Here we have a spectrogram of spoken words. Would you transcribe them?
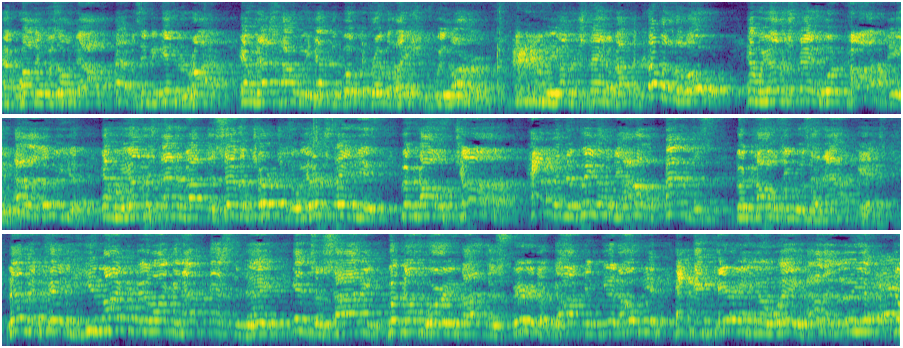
And while he was on the Isle of Patmos, he began to write. And that's how we have the book of Revelations. We learn, and we understand about the coming of the Lord, and we understand what God did. Hallelujah. And we understand about the seven churches, and we understand this because John happened to be on the Isle of Patmos because he was an outcast. Let me tell you, you might feel like an outcast today in society, but don't worry about it. The Spirit of God can get on you and can carry you away. Hallelujah. To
